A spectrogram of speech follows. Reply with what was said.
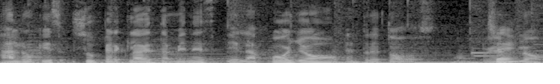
algo que es súper clave también es el apoyo entre todos. ¿no? Por Sí. ejemplo,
